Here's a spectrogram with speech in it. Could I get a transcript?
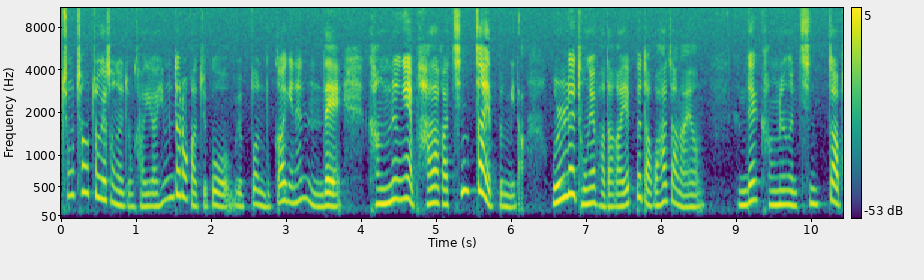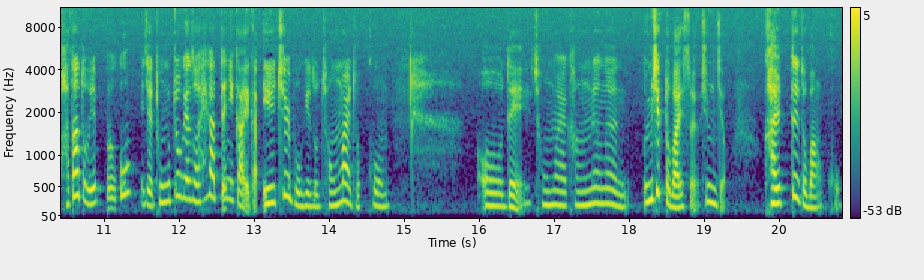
충청 쪽에서는 좀 가기가 힘들어가지고 몇 번 못 가긴 했는데 강릉의 바다가 진짜 예쁩니다. 원래 동해 바다가 예쁘다고 하잖아요. 근데 강릉은 진짜 바다도 예쁘고 이제 동쪽에서 해가 뜨니까 그러니까 일출 보기도 정말 좋고 어, 네. 정말 강릉은 음식도 맛있어요. 심지어 갈 데도 많고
